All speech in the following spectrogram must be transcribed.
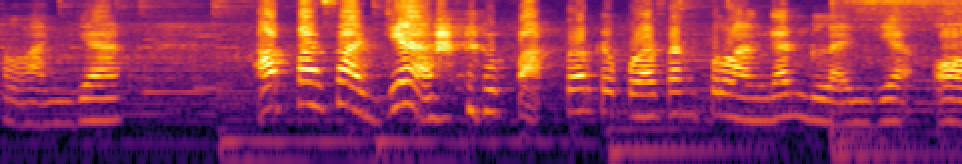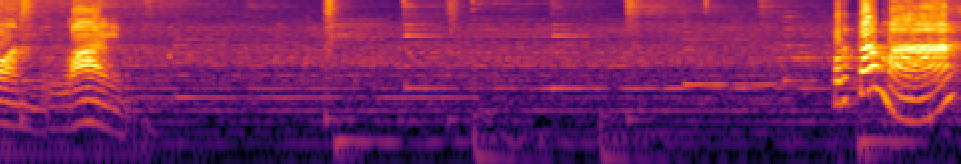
belanja apa saja faktor kepuasan pelanggan belanja online? Pertama,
